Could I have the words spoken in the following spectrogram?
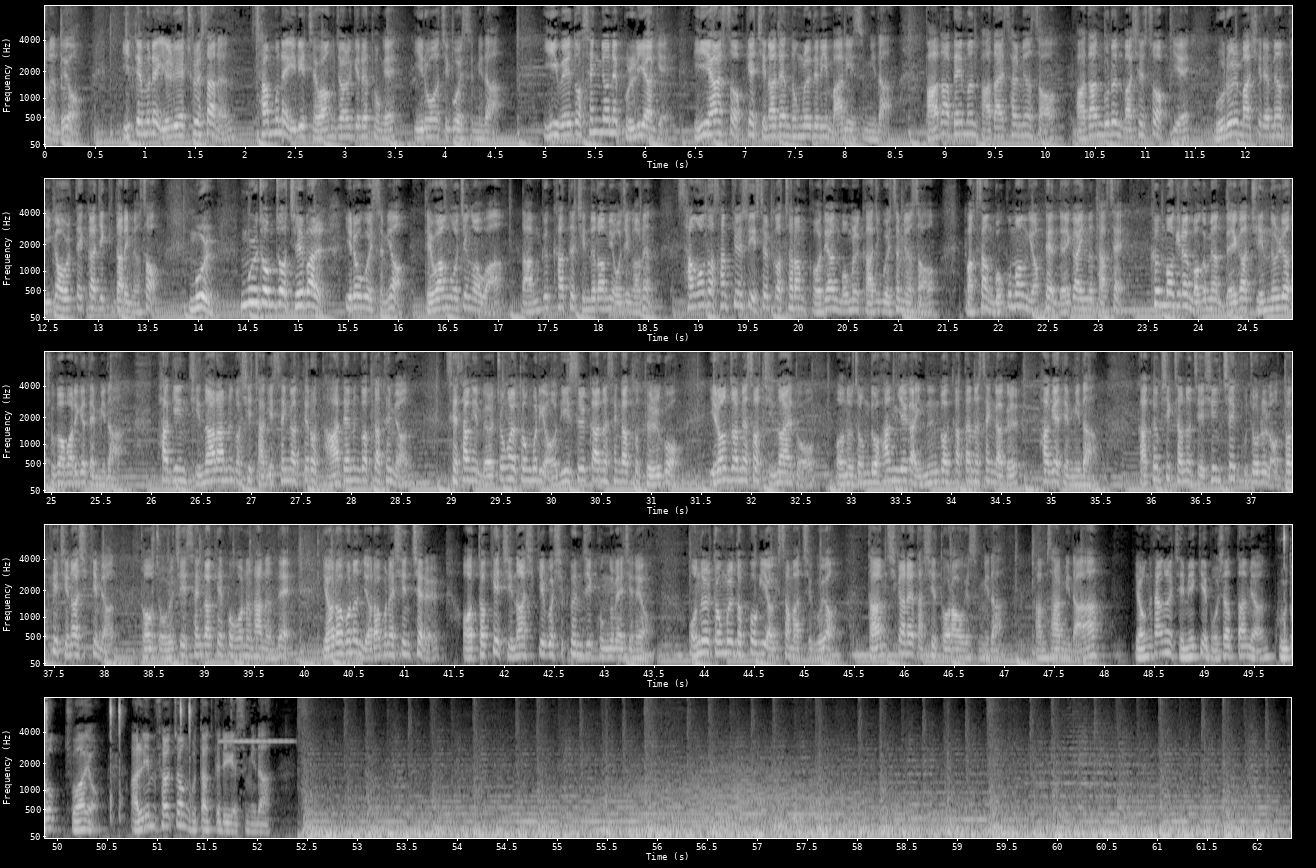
하는데요. 이 때문에 인류의 출산은 3분의 1이 제왕절개를 통해 이루어지고 있습니다. 이외에도 생존에 불리하게 이해할 수 없게 진화된 동물들이 많이 있습니다. 바다뱀은 바다에 살면서 바닷물은 마실 수 없기에 물을 마시려면 비가 올 때까지 기다리면서 물, 물 좀 줘 제발 이러고 있으며 대왕 오징어와 남극 하트 지느러미 오징어는 상어도 삼킬 수 있을 것처럼 거대한 몸을 가지고 있으면서 막상 목구멍 옆에 뇌가 있는 탓에 큰 먹이를 먹으면 뇌가 짓눌려 죽어버리게 됩니다. 하긴 진화라는 것이 자기 생각대로 다 되는 것 같으면 세상에 멸종할 동물이 어디 있을까 하는 생각도 들고 이런 점에서 진화에도 어느 정도 한계가 있는 것 같다는 생각을 하게 됩니다. 가끔씩 저는 제 신체 구조를 어떻게 진화시키면 더 좋을지 생각해보고는 하는데 여러분은 여러분의 신체를 어떻게 진화시키고 싶은지 궁금해지네요. 오늘 동물 돋보기 여기서 마치고요. 다음 시간에 다시 돌아오겠습니다. 감사합니다. 영상을 재밌게 보셨다면 구독, 좋아요, 알림 설정 부탁드리겠습니다.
